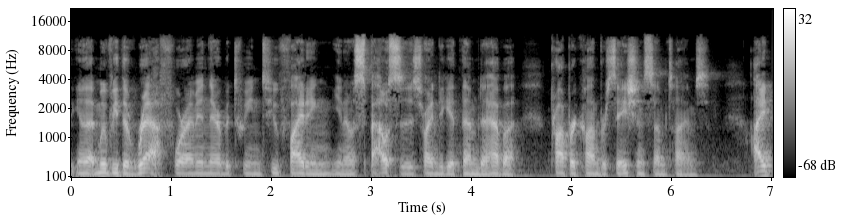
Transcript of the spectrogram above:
you know that movie The Ref, where I'm in there between two fighting you know spouses, trying to get them to have a proper conversation. Sometimes I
